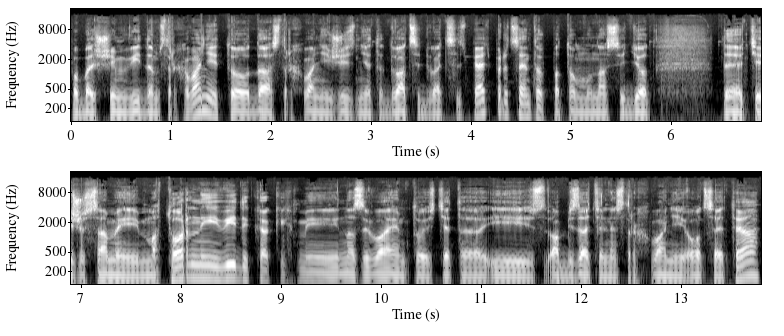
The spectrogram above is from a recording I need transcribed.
по большим видам страхования, то да, страхование жизни это 20-25%, потом у нас идет те же самые моторные виды, как их мы называем, то есть это и обязательное страхование ОЦТА,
